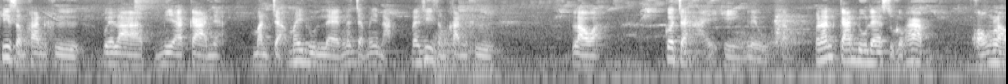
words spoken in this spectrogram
ที่สำคัญคือเวลามีอาการเนี่ยมันจะไม่รุนแรงและจะไม่หนัก และที่สำคัญคือเราอะก็จะหายเองเร็วครับ เพราะฉะนั้นการดูแลสุขภาพของเรา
